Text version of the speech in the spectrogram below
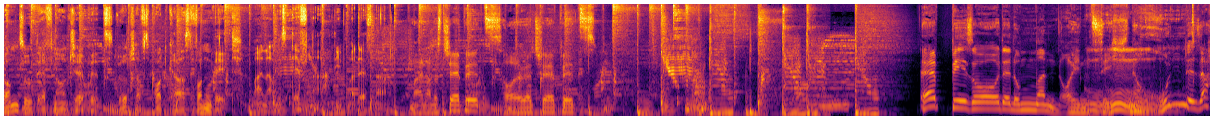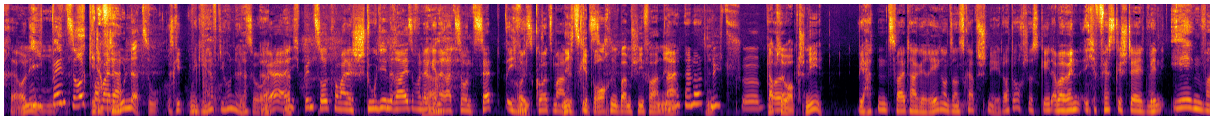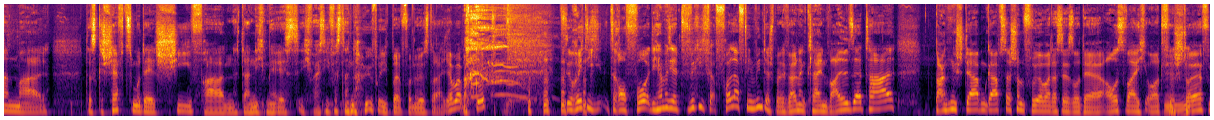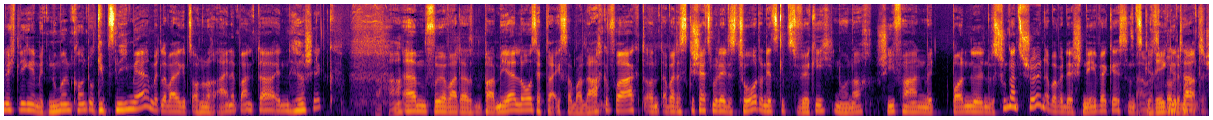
Willkommen zu Defner und Chapitz, Wirtschaftspodcast von Welt. Mein Name ist Defner, Dietmar Defner. Mein Name ist Chapitz, Holger Chapitz. Episode Nummer 90. Mhm. Eine runde Sache. Und ich bin zurück es geht von auf meiner. die 100 zu. Es geht, wir gehen auf die 100 zu. Ja, ich bin zurück von meiner Studienreise von der Ja. Generation Z. Ich will es kurz mal. Nichts gebrochen beim Skifahren? Ja. Nein, nein, nein, nichts. Äh, Gab es äh, überhaupt Schnee? Wir hatten zwei Tage Regen und sonst gab es Schnee. Doch, doch, das geht. Aber wenn ich habe festgestellt, wenn irgendwann mal das Geschäftsmodell Skifahren dann nicht mehr ist, ich weiß nicht, was dann da übrig bleibt von Österreich. Aber gut, so richtig drauf vor. Die haben sich halt wirklich voll auf den Wintersport. Wir waren in einem kleinen Walsertal. Bankensterben gab es da schon. Früher war das ja so der Ausweichort Mhm. für Steuerflüchtlinge mit Nummernkonto. Gibt es nie mehr. Mittlerweile gibt es auch nur noch eine Bank da in Hirscheck. Ähm, früher war da ein paar mehr los. Ich habe da extra mal nachgefragt. Und, aber das Geschäftsmodell ist tot und jetzt gibt es wirklich nur noch Skifahren mit Bondeln. Das ist schon ganz schön, aber wenn der Schnee weg ist und es geregnet hat.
